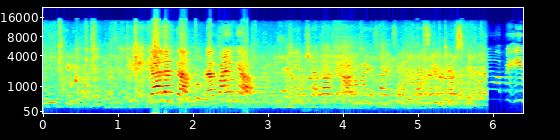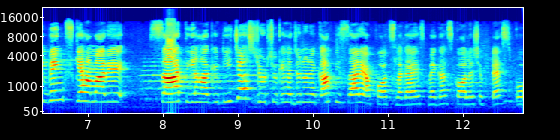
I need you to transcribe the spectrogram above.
नीट के लिए क्या लगता है आपको? कर पाएँगे आप? इंशाल्लाह हमारे साथ ऐसे टीचर्स भी यहाँ पे के हमारे साथ यहाँ के टीचर्स जुड़ चुके हैं जिन्होंने काफ़ी सारे अफोर्ट्स लगाए इस मेगा स्कॉलरशिप टेस्ट को।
